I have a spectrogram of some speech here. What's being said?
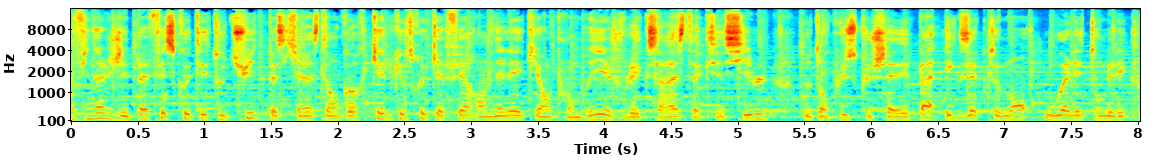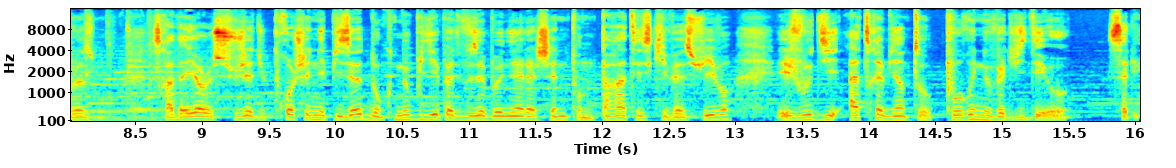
Au final, j'ai pas fait ce côté tout de suite parce qu'il restait encore quelques trucs à faire en élec et en plomberie et je voulais que ça reste accessible, d'autant plus que je savais pas exactement où allaient tomber les cloisons. Ce sera d'ailleurs le sujet du prochain épisode, donc n'oubliez pas de vous abonner à la chaîne pour ne pas rater ce qui va suivre et je vous dis à très bientôt pour une nouvelle vidéo. Salut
